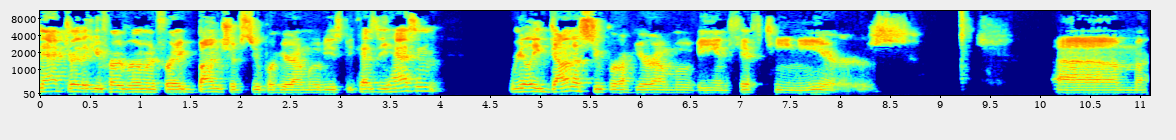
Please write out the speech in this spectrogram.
An actor that you've heard rumored for a bunch of superhero movies because he hasn't really done a superhero movie in 15 years. Um,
